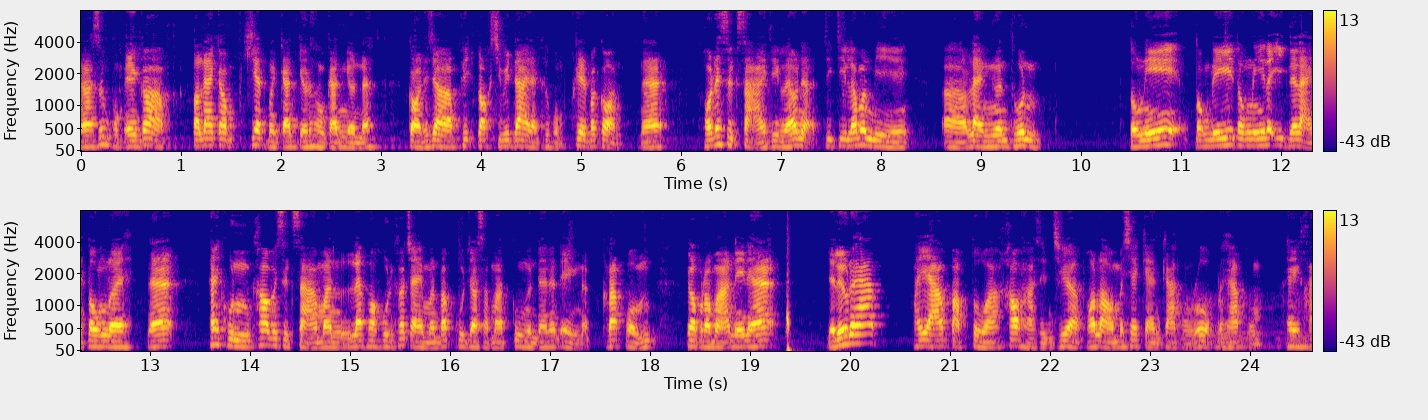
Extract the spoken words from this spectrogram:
นะซึ่งผมเองก็ตอนแรกก็เครียดเหมือนกันเกี่ยวเรื่องของการเงินนะก่อนที่จะพลิกล็อกชีวิตได้เนี่ยคือผมเครียดมาก่อนนะ อได้ศึกษาจริงแล้วเนี่ยจริงๆแล้วมันมีแหล่งเงินทุน ตรงนี้ตรงนี้ตรงนี้และอีกหลาย ๆ ตรงเลยนะฮะให้คุณเข้าไปศึกษามัน และพอคุณเข้าใจมันปั๊บคุณจะสามารถกู้เงินได้นั่นเองนะครับผมก็ประมาณนี้นะฮะอย่าลืมนะครับพยายามปรับตัวเข้าหาสินเชื่อ เพราะเราไม่ใช่แกนกลางของโลกนะครับ ผมให้ใคร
